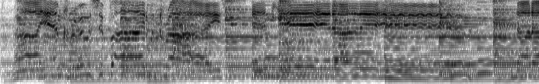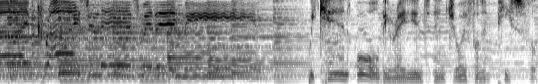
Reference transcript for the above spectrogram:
For I am crucified with Christ, and yet I live. Not I, but Christ who lives within me. We can all be radiant and joyful and peaceful.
